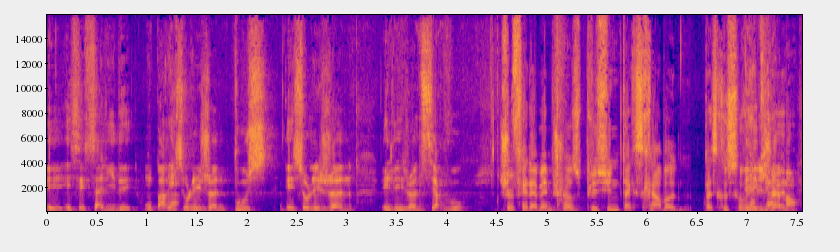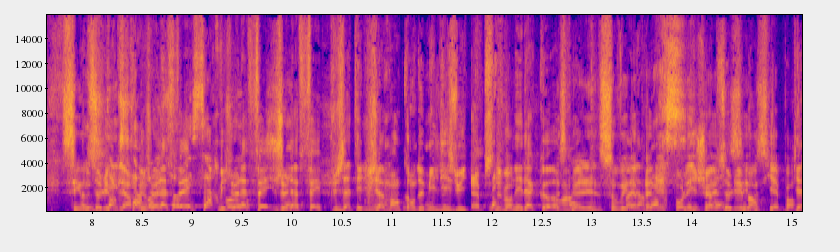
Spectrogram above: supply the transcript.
Et, c'est ça l'idée. On parie sur les jeunes pousses et sur les jeunes et les jeunes cerveaux. Je fais la même chose plus une taxe carbone. Parce que sauver les jeunes, c'est aussi mais je la fais, mais je la fais, je la fais plus intelligemment qu'en 2018. Absolument. On est d'accord. Parce que hein. sauver la planète pour les jeunes, c'est aussi important.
